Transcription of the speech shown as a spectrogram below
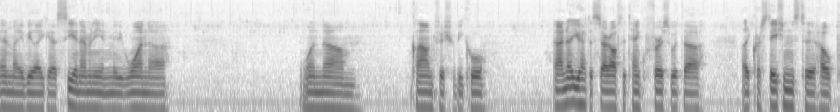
and maybe like a sea anemone and maybe one uh, one um, clownfish would be cool. And I know you have to start off the tank first with uh, like crustaceans to help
